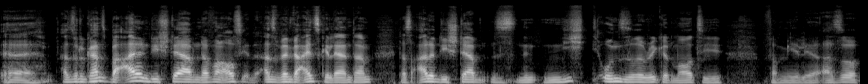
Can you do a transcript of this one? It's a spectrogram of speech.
Äh, also du kannst bei allen, die sterben, davon ausgehen, also wenn wir eins gelernt haben, dass alle, die sterben, sind nicht unsere Rick and Morty Familie. Also,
